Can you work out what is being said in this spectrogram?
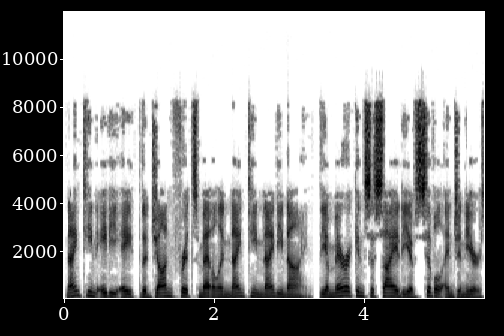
1988 – The John Fritz Medal in 1999, the American Society of Civil Engineers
